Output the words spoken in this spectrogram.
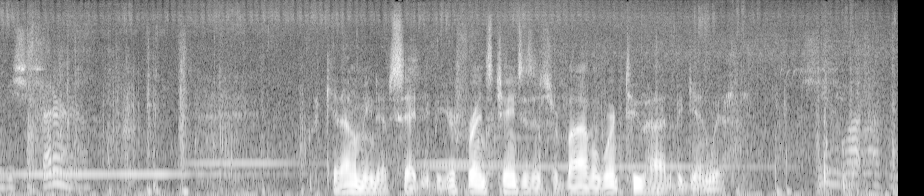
maybe she's better now. Look, Kid, I don't mean to upset you, but your friend's chances of survival weren't too high to begin with. She's a lot tougher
